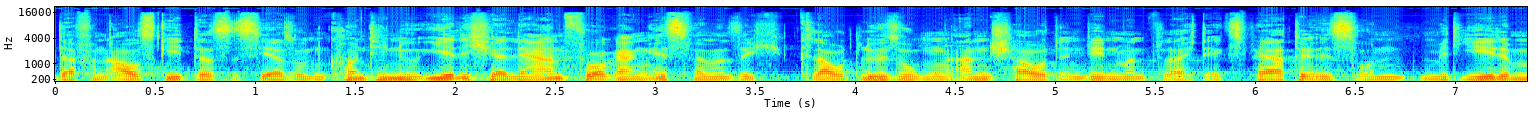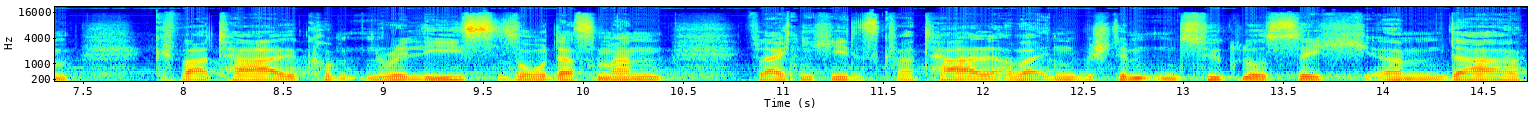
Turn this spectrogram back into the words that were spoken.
davon ausgeht, dass es ja so ein kontinuierlicher Lernvorgang ist, wenn man sich Cloud-Lösungen anschaut, in denen man vielleicht Experte ist und mit jedem Quartal kommt ein Release, so dass man vielleicht nicht jedes Quartal, aber in einem bestimmten Zyklus sich ähm, da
